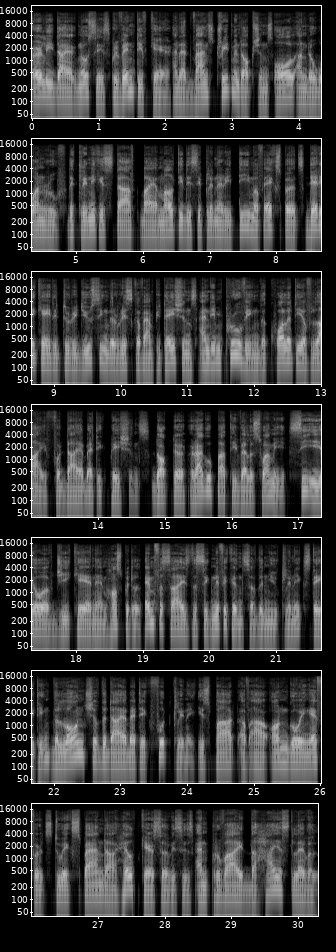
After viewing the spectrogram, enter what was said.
early diagnosis, preventive care, and advanced treatment options, all under one roof. The clinic is staffed by a multidisciplinary team of experts dedicated to reducing the risk of amputations and improving the quality of life for diabetic patients. Dr. Raghupati Velaswamy, CEO of GKNM Hospital, emphasized the significance of the new clinic, stating, The launch of the Diabetic Foot Clinic is part of our ongoing efforts to expand our healthcare services and provide the highest level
